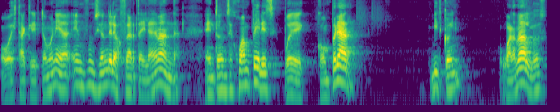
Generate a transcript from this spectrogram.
o esta criptomoneda en función de la oferta y la demanda. Entonces Juan Pérez puede comprar Bitcoin, guardarlos,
